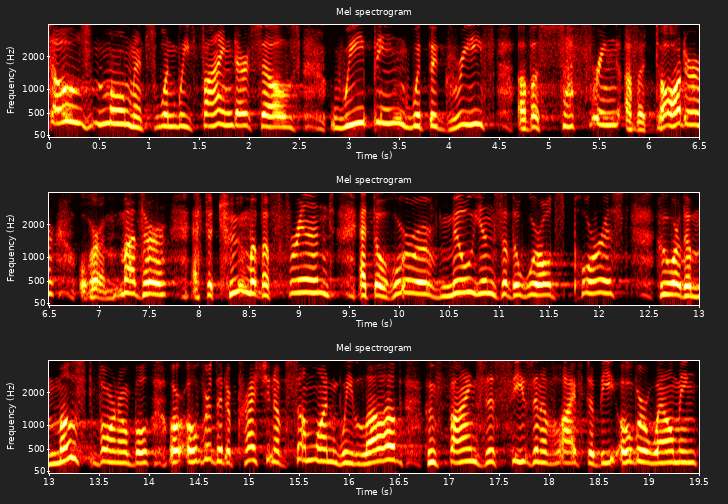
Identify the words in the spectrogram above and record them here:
those moments when we find ourselves weeping with the grief of a suffering of a daughter or a mother, at the tomb of a friend, at the horror of millions of the world's poorest who are the most vulnerable, or over the depression of someone we love who finds this season of life to be overwhelming,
